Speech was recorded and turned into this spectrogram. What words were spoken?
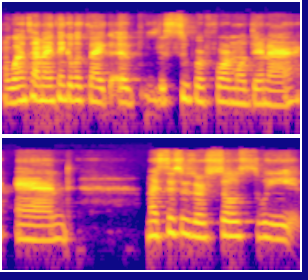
one time, I think it was like a, a super formal dinner, and my sisters are so sweet.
